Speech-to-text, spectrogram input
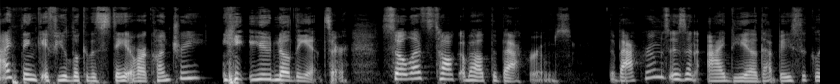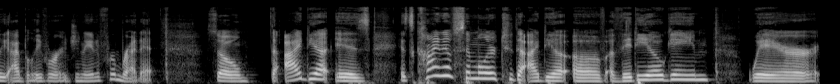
I think if you look at the state of our country, you know the answer. So let's talk about the back rooms. The backrooms is an idea that basically I believe originated from Reddit. So the idea is it's kind of similar to the idea of a video game where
